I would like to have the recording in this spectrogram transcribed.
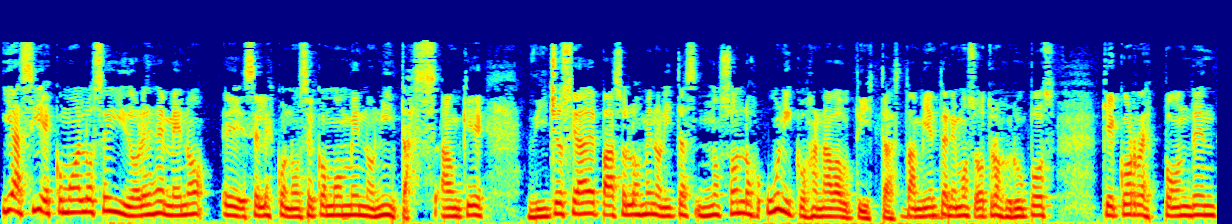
y así es como a los seguidores de Meno eh, se les conoce como menonitas, aunque dicho sea de paso los menonitas no son los únicos anabautistas, también tenemos otros grupos que corresponden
